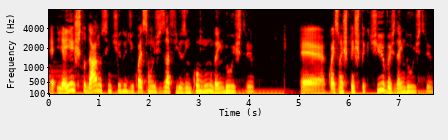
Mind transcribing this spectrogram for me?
É, e aí estudar no sentido de quais são os desafios em comum da indústria, é, quais são as perspectivas da indústria,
